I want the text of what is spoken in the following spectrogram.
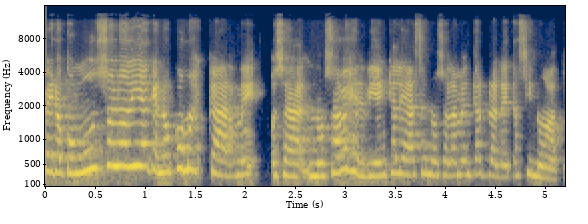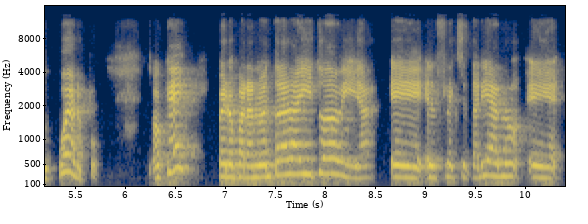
pero con un solo día que no comas carne, o sea, no sabes el bien que le haces no solamente al planeta, sino a tu cuerpo, ¿ok? Pero para no entrar ahí todavía, eh, el flexitariano eh,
